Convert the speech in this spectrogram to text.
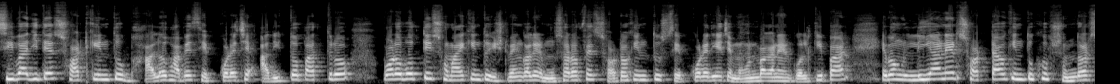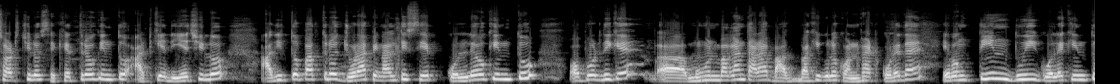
শিবাজিতের শট কিন্তু ভালোভাবে সেভ করেছে আদিত্য পাত্র। পরবর্তী সময় কিন্তু ইস্টবেঙ্গলের মুশারফের শটও কিন্তু সেভ করে দিয়েছে মোহনবাগানের গোলকিপার এবং লিয়ানের শটটাও কিন্তু খুব সুন্দর শট ছিল, সেক্ষেত্রেও কিন্তু আটকে দিয়েছিল। আদিত্য পাত্র জোড়া পেনাল্টি সেভ করলেও কিন্তু অপরদিকে মোহনবাগান তারা বাদ বাকিগুলো কনভার্ট করে দেয় এবং তিন দুই গোলে কিন্তু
